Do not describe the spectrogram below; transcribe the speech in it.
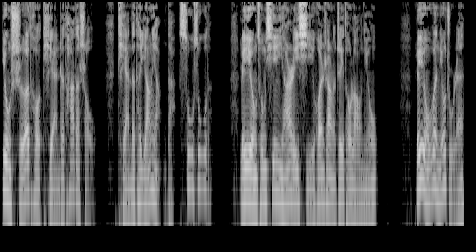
用舌头舔着他的手，舔得他痒痒的、酥酥的。李勇从心眼里喜欢上了这头老牛。李勇问牛主人：“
